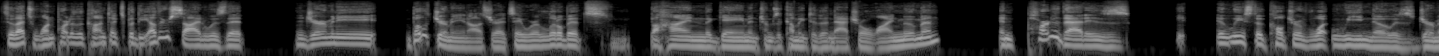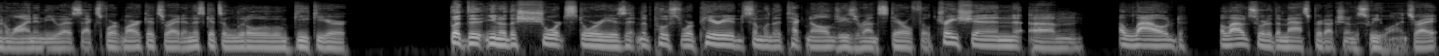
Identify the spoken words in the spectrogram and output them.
So that's one part of the context. But the other side was that Germany, both Germany and Austria, I'd say, were a little bit behind the game in terms of coming to the natural wine movement. And part of that is at least the culture of what we know as German wine in the US export markets, right? And this gets a little geekier. But the you know the short story is that in the post-war period, some of the technologies around sterile filtration um, allowed allowed sort of the mass production of sweet wines, right?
